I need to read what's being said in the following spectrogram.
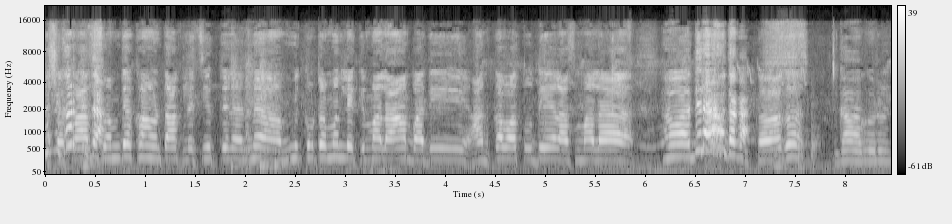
कशी आता करते काल जा? समद्या खाऊन टाकले चित्तीने मी- मी कुठं म्हणले की मला आंबा दे आणि कवा तू देलास मला? हो, दिला नव्हता का? कवा ग? गावाकडून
